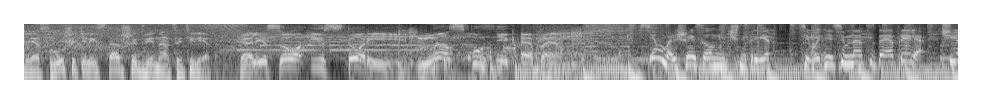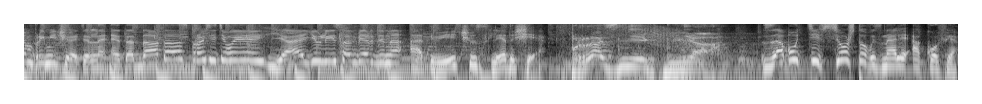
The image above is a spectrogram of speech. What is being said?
для слушателей старше 12 лет. Колесо истории на «Спутник FM. Всем большой солнечный привет! Сегодня 17 апреля. Чем примечательна эта дата, спросите вы? Я, Юлия Санбердина, отвечу следующее. Праздник дня! Забудьте все, что вы знали о кофе,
